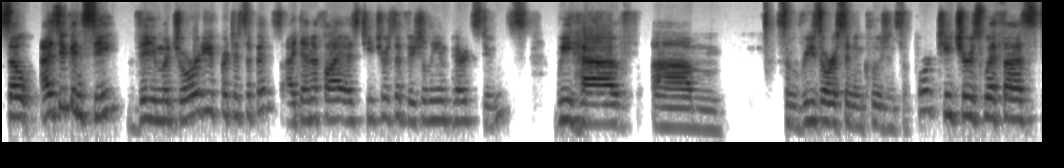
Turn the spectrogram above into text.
So as you can see, the majority of participants identify as teachers of visually impaired students. We have um, some resource and inclusion support teachers with us.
